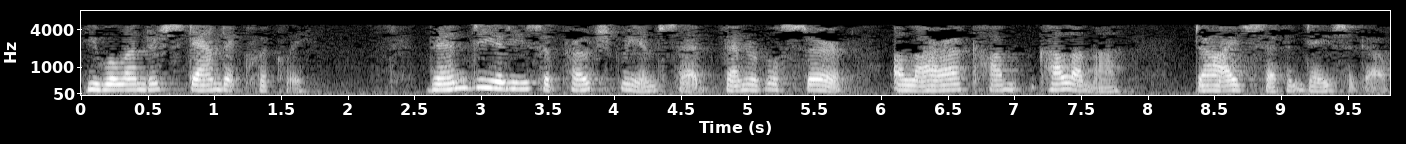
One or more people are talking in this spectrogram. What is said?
He will understand it quickly. Then deities approached me and said, Venerable Sir, Alara Kalama died seven days ago.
